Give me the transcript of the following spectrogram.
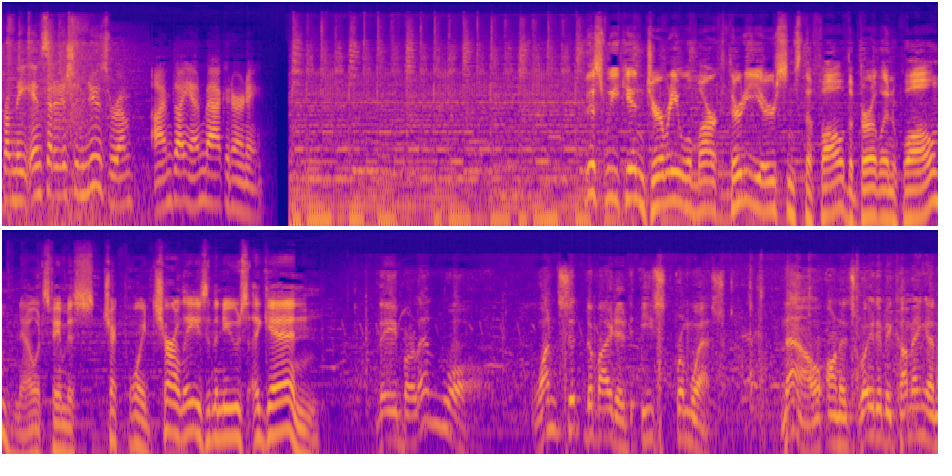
From the Inside Edition newsroom, I'm Diane McInerney. This weekend, Germany will mark 30 years since the fall of the Berlin Wall. Now its famous checkpoint Charlie is in the news again. The Berlin Wall once it divided east from west, now on its way to becoming an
